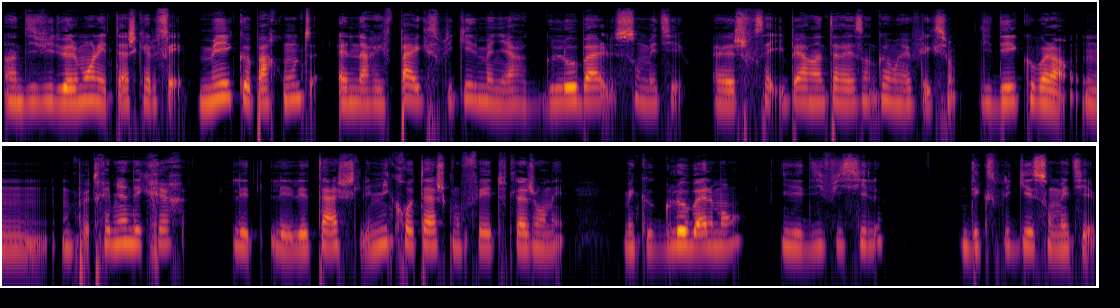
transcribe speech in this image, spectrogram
individuellement les tâches qu'elle fait, mais que par contre, elle n'arrive pas à expliquer de manière globale son métier. je trouve ça hyper intéressant comme réflexion. L'idée que voilà, on, peut très bien décrire les, tâches, les micro-tâches qu'on fait toute la journée, mais que globalement, il est difficile d'expliquer son métier.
